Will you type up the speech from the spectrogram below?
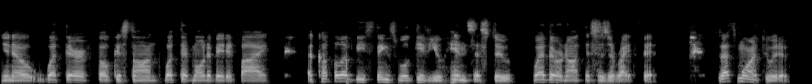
you know, what they're focused on, what they're motivated by. A couple of these things will give you hints as to whether or not this is a right fit. So that's more intuitive.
